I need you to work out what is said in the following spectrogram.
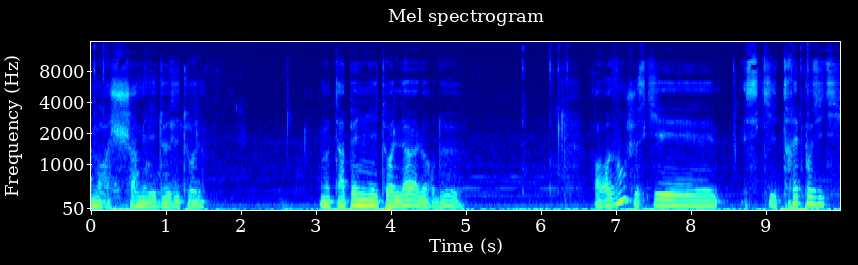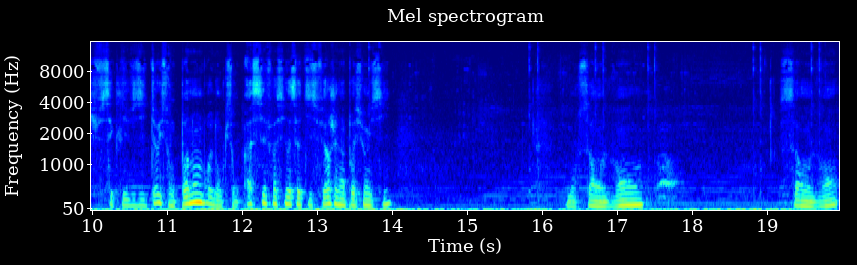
On devrait jamais les deux étoiles. On a à peine une étoile là, alors deux. En revanche, ce qui est, ce qui est très positif, c'est que les visiteurs ils sont pas nombreux, donc ils sont assez faciles à satisfaire, j'ai l'impression ici. Bon, ça on le vend. Ça on le vend.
